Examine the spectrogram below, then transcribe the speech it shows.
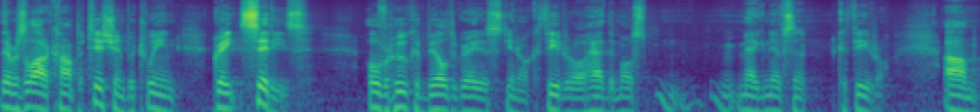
there was a lot of competition between great cities over who could build the greatest, you know, cathedral, had the most magnificent cathedral. Um,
